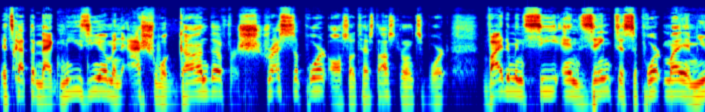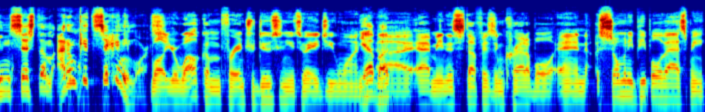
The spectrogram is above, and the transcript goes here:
It's got the magnesium and ashwagandha for stress support, also testosterone support, vitamin C and zinc to support my immune system. I don't get sick anymore. Well, you're welcome for introducing you to AG1. Yeah, bud. Uh, I mean, this stuff is incredible. And so many people have asked me,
